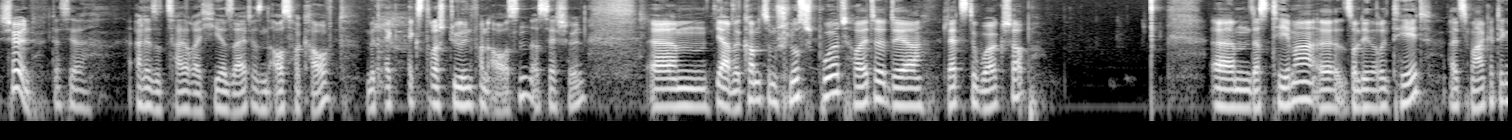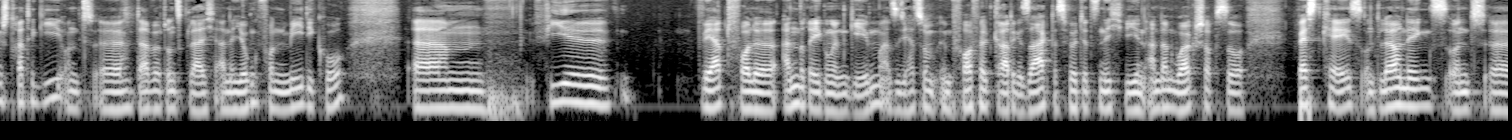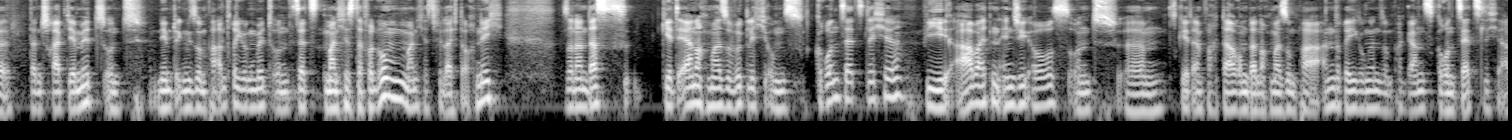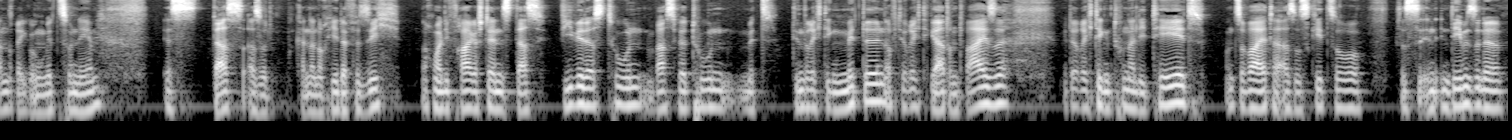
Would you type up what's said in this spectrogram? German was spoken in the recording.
schön, dass ihr alle so zahlreich hier seid. Wir sind ausverkauft mit extra Stühlen von außen. Das ist sehr schön. Ähm, ja, willkommen zum Schlussspurt. Heute der letzte Workshop. Ähm, das Thema äh, Solidarität als Marketingstrategie und äh, da wird uns gleich Anne Jung von Medico ähm, viel wertvolle Anregungen geben. Also sie hat so im Vorfeld gerade gesagt, das wird jetzt nicht wie in anderen Workshops so Best Case und Learnings und äh, dann schreibt ihr mit und nehmt irgendwie so ein paar Anträge mit und setzt manches davon um, manches vielleicht auch nicht, sondern das geht eher nochmal so wirklich ums Grundsätzliche, wie arbeiten NGOs und ähm, es geht einfach darum, da nochmal so ein paar Anregungen, so ein paar ganz grundsätzliche Anregungen mitzunehmen. Ist das, also kann dann noch jeder für sich nochmal die Frage stellen, ist das, wie wir das tun, was wir tun mit den richtigen Mitteln, auf die richtige Art und Weise, mit der richtigen Tonalität, und so weiter. Also es geht so, es ist in, in dem Sinne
